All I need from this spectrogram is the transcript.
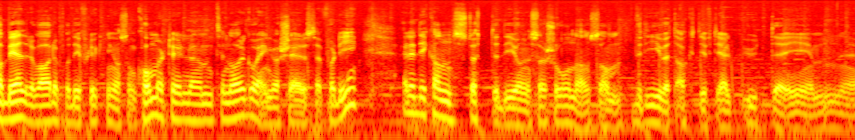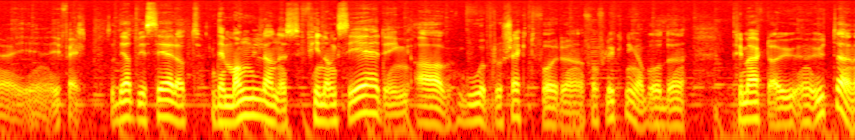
ta bedre vare på de flyktningene som kommer til, um, til, Norge og engasjere seg for de, eller de kan støtte de organisasjonene som driver et aktivt hjelp ute i, um, i, i felt. Så det at vi ser at det manglende finansiering av gode prosjekt for, uh, for flyktninger, både primært da ute,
